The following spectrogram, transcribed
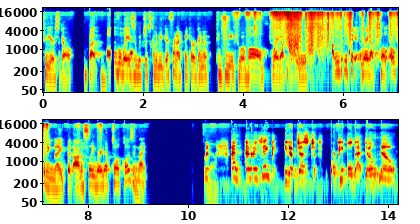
two years ago. But mm-hmm. all the ways in which it's going to be different, I think, are going to continue to evolve right up to I was going to say right up till opening night, but honestly, right up till closing night. Yeah. And and I think you know, just for people that don't know,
